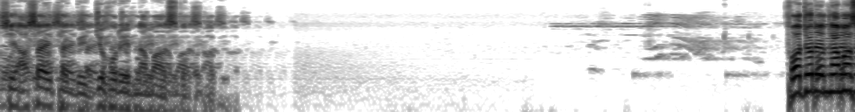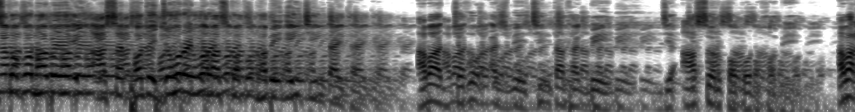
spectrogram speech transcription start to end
সে আশায় থাকবে জোহরের নামাজ কখন হবে ফজরের নামাজ কখন হবে? এই আশা ফজর জোহরের নামাজ কখন হবে? এই চিন্তায় থাকবে। আবার জোহর আসবে চিন্তা থাকবে যে আসর কখন হবে? আবার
